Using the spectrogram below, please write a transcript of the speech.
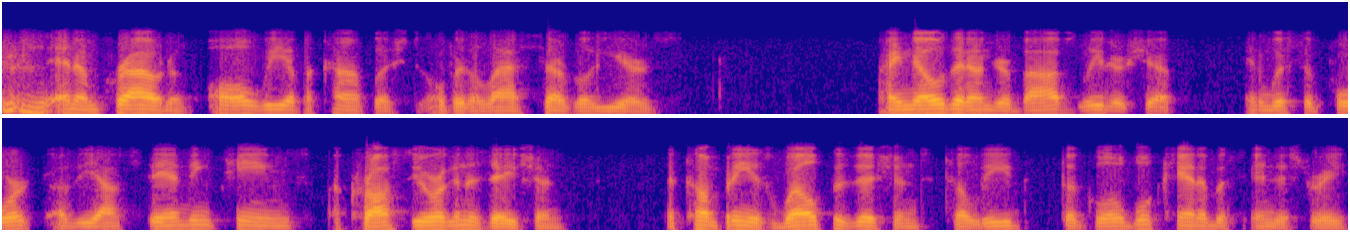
and I'm proud of all we have accomplished over the last several years. I know that under Bob's leadership and with support of the outstanding teams across the organization, the company is well-positioned to lead the global cannabis industry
